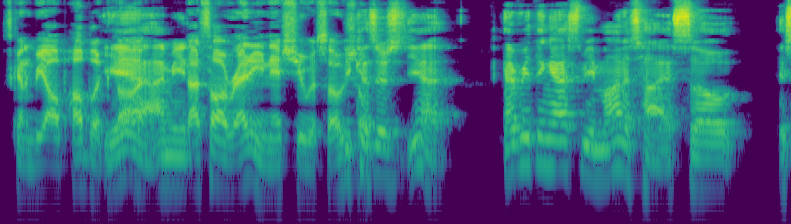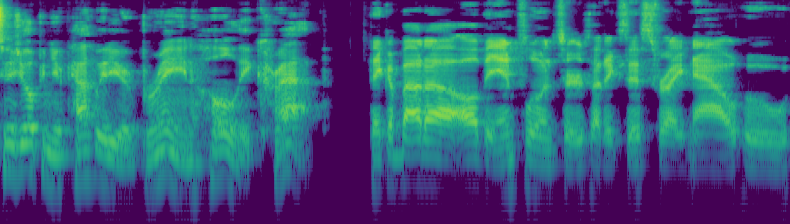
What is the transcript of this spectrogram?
It's going to be all public Yeah, thought. I mean- that's already an issue with social. Because there's yeah, everything has to be monetized. So as soon as you open your pathway to your brain, holy crap! Think about uh, all the influencers that exist right now who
